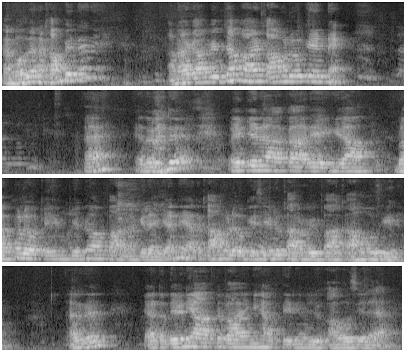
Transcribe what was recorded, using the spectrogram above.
අර හොඳ තැනක් හම්බෙන්නේ නැහැ නේ. අනාගාමී වෙච්චාම ආය කාම ලෝකේ එන්නේ නැහැ. ඈ එතකොට ඔය කියන ආකාරයෙන් යා බ්‍රහ්ම ලෝකයෙන් පිරිනවම් පානවා කියලා කියන්නේ යාට කාම ලෝකයේ සියලු කර්ම විපාක අහෝසි වෙනවා. හරිද? එයාට දෙවෙනි ආත්ම භාවයෙන් එහාට තියෙන අවශ්‍යලා යනවා.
